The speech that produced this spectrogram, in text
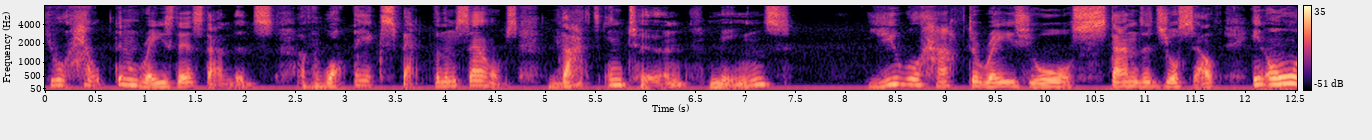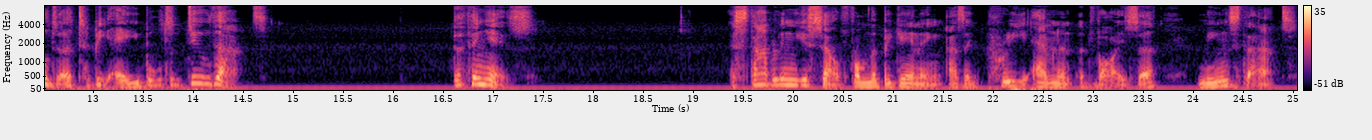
you will help them raise their standards of what they expect for themselves. That in turn means you will have to raise your standards yourself in order to be able to do that. The thing is, establishing yourself from the beginning as a preeminent advisor means that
